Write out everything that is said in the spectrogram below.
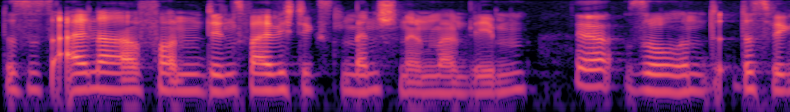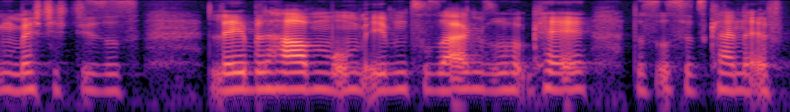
das ist einer von den zwei wichtigsten Menschen in meinem Leben. Ja. So, und deswegen möchte ich dieses Label haben, um eben zu sagen, so, okay, das ist jetzt keine F,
